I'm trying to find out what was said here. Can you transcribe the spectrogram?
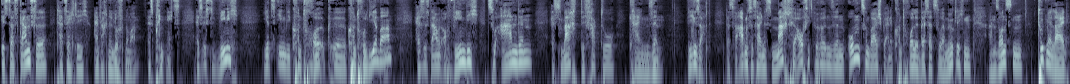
ist das Ganze tatsächlich einfach eine Luftnummer. Es bringt nichts. Es ist wenig jetzt irgendwie kontro äh, kontrollierbar. Es ist damit auch wenig zu ahnden. Es macht de facto keinen Sinn. Wie gesagt, das Verarbeitungsverzeichnis macht für Aufsichtsbehörden Sinn, um zum Beispiel eine Kontrolle besser zu ermöglichen. Ansonsten, tut mir leid,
